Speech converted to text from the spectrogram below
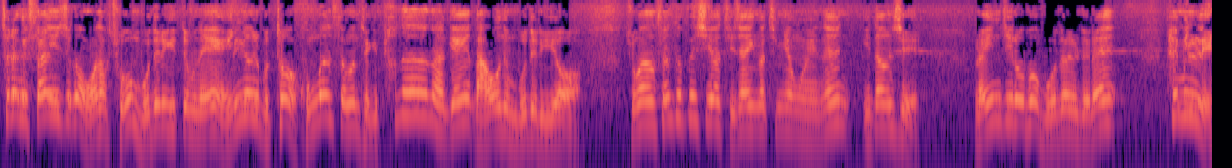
차량의 사이즈가 워낙 좋은 모델이기 때문에 1열부터 공간성은 되게 편안하게 나오는 모델이에요. 중앙 센터페시아 디자인 같은 경우에는 이 당시 레인지로버 모델들의 패밀리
